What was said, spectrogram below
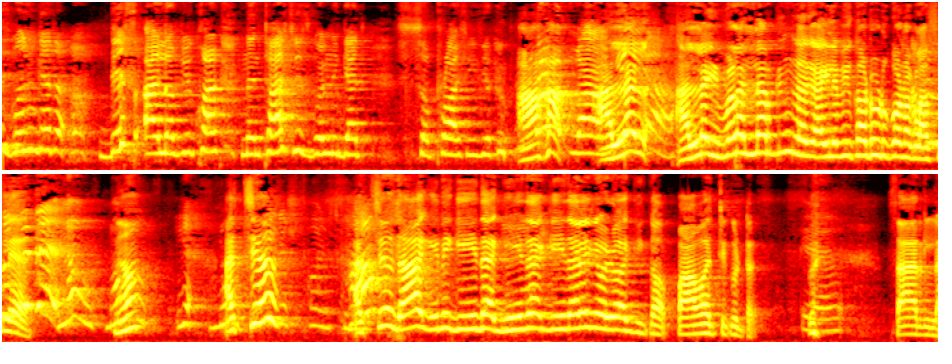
is going to get a, this I love you card, then Tash is going to get surprise. He's alla, ആഹാ അല്ല അല്ല, അല്ല ഇവളെല്ലാവർക്കും ഐ ലവ് യു കാർഡ് കൊടുക്കണോ ക്ലാസ്സിൽ No, no. No? Yeah, no. അച്ചു. അച്ഛതാ ഇനി ഗീത ഗീത ഗീതനെ ഞാൻ ഒഴിവാക്കിക്കോ. പാവ അച്ചുകുട്ട് സാറില്ല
